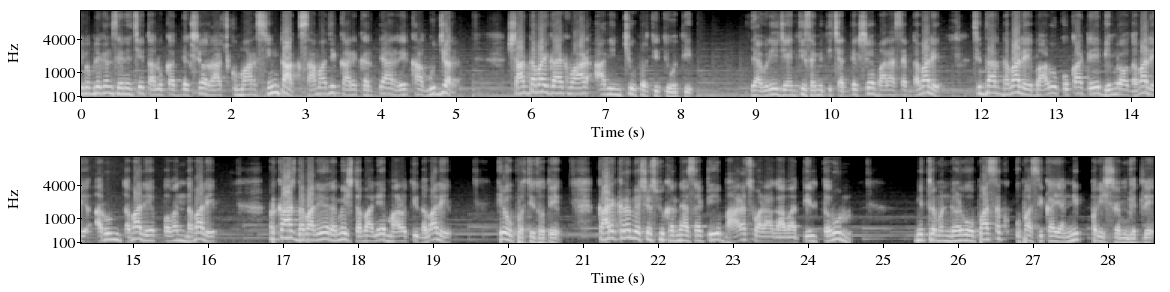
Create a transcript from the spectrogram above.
रिपब्लिकन सेनेचे तालुका अध्यक्ष राजकुमार सिंगटाक सामाजिक कार्यकर्त्या रेखा गुज्जर शांताबाई गायकवाड आदींची उपस्थिती होती. यावेळी जयंती समितीचे अध्यक्ष बालासाहेब धबाले सिद्धार्थ धबाले बाळू कोकाटे भीमराव धबाले अरुण धबाले पवन धबाले प्रकाश धबाले रमेश धबाले मारुती धबाले हे उपस्थित होते. कार्यक्रम यशस्वी करण्यासाठी भारसवाडा गावातील तरुण मित्रमंडळ व उपासक उपासिका यांनी परिश्रम घेतले.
